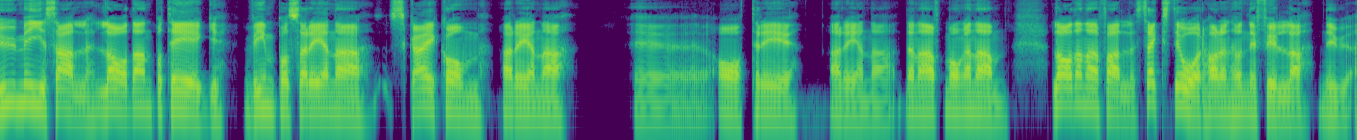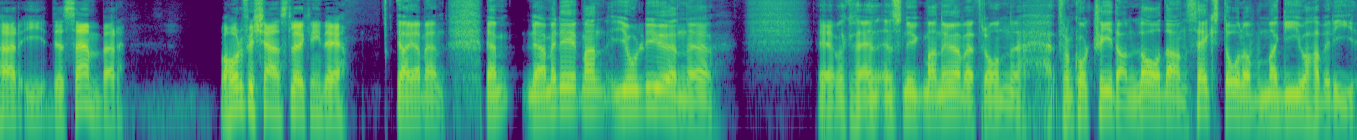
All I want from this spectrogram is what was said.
Umeå ishall, Ladan på Teg, Vimpos Arena, Skycom Arena, eh, A3 Arena. Den har haft många namn. Ladan i alla fall, 60 år har den hunnit fylla nu här i december. Vad har du för känslor kring det? Jajamän. Ja, men det, man gjorde ju en, eh, eh vad ska jag säga, en, en snygg manöver från, eh, från kortsidan. Ladan, 60 år av magi och haveri.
